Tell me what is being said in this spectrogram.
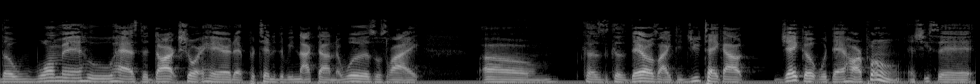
the woman who has the dark short hair that pretended to be knocked out in the woods was like um because because daryl's like did you take out jacob with that harpoon? And she said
